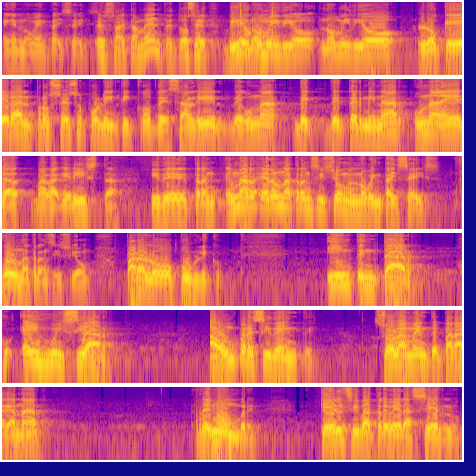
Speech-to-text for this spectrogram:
En el 96. Exactamente. Entonces, Que no con- midió, no midió lo que era el proceso político de salir de una, de, de terminar una era balaguerista y de una, era una transición el 96, fue una transición para lo público. Intentar ju- enjuiciar a un presidente solamente para ganar renombre, que él se iba a atrever a hacerlo.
